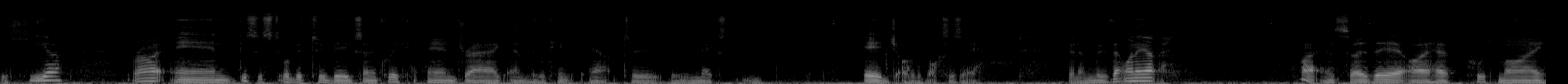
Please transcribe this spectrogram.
to here, right? And this is still a bit too big, so I'm going to click and drag and move him out to the next edge of the boxes there. I'm going to move that one out. Right, and so there I have put my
